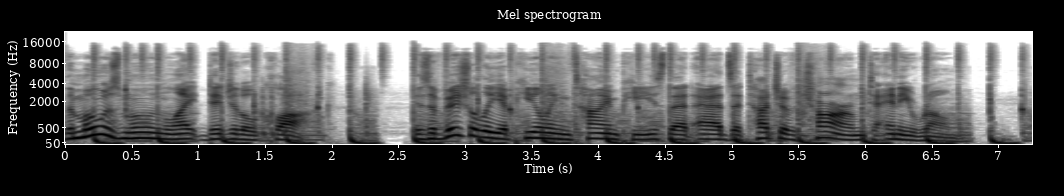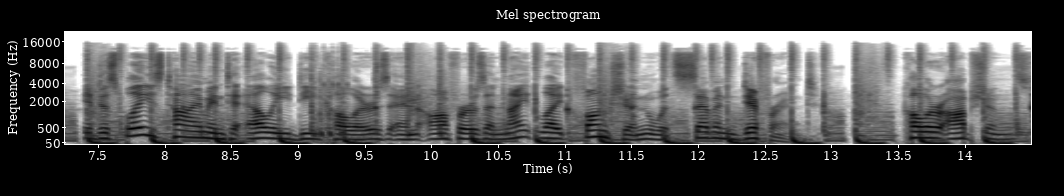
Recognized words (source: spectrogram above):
The Mooas Moonlight Digital Clock is a visually appealing timepiece that adds a touch of charm to any room. It displays time into LED colors and offers a nightlight function with seven different color options,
